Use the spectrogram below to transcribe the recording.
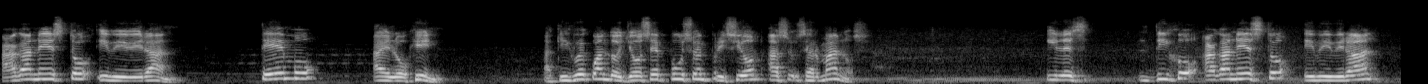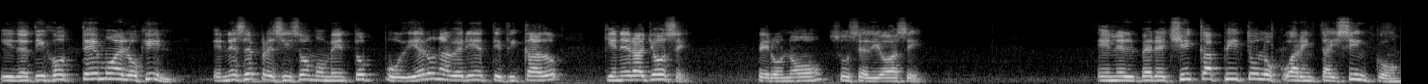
hagan esto y vivirán. Temo a Elohim. Aquí fue cuando yo se puso en prisión a sus hermanos y les dijo, hagan esto y vivirán. Y les dijo, temo a Elohim. En ese preciso momento pudieron haber identificado quién era José, pero no sucedió así. En el Berechí capítulo 45,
